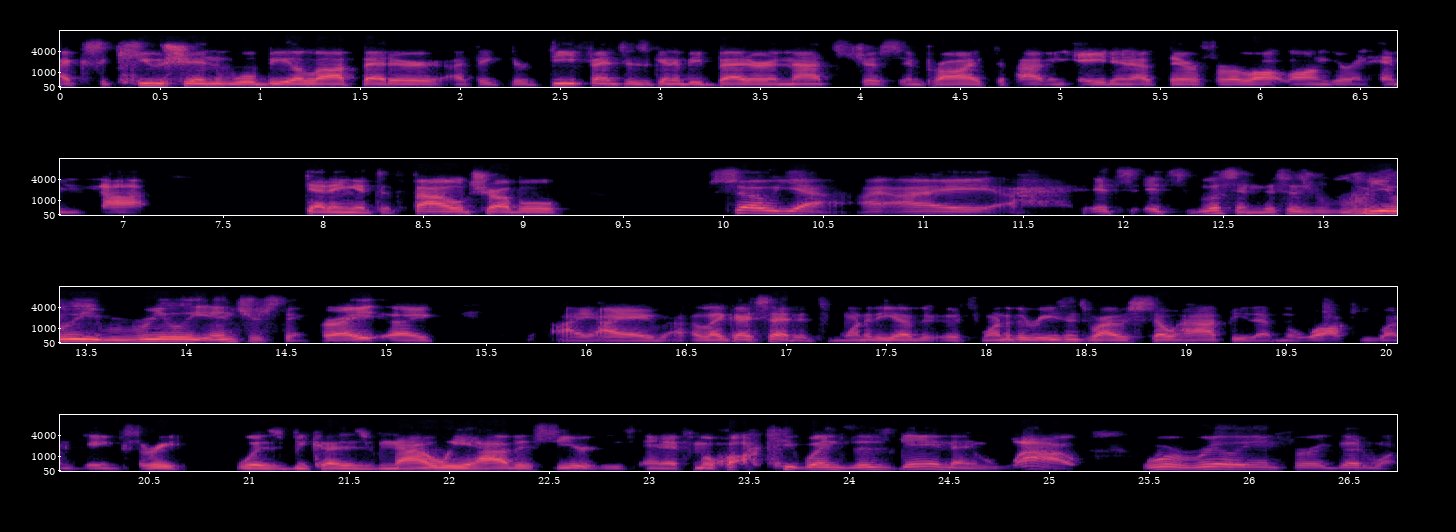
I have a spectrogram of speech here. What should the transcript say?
execution will be a lot better. I think their defense is going to be better. And that's just in product of having Ayton out there for a lot longer and him not getting into foul trouble. So yeah, I, I it's it's listen, this is really, really interesting, right? Like I, I like I said, it's one of the other it's one of the reasons why I was so happy that Milwaukee won game three was because now we have a series. And if Milwaukee wins this game, then wow, we're really in for a good one.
